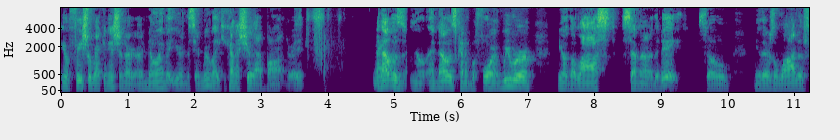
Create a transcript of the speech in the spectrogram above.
know facial recognition or, or knowing that you're in the same room like you kind of share that bond right? right and that was you know and that was kind of before and we were you know the last seminar of the day. So you know there's a lot of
